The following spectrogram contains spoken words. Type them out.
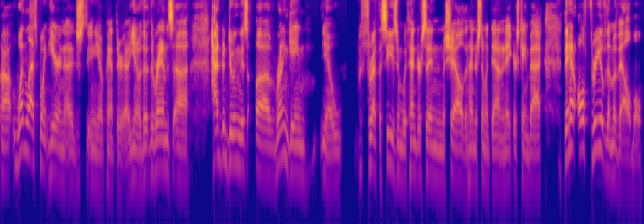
Uh, one last point here, and uh, just you know, Panther. Uh, you know, the the Rams uh, had been doing this uh, running game, you know, throughout the season with Henderson and Michel. Then Henderson went down, and Akers came back. They had all three of them available.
